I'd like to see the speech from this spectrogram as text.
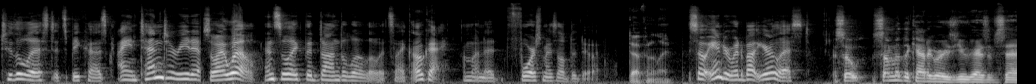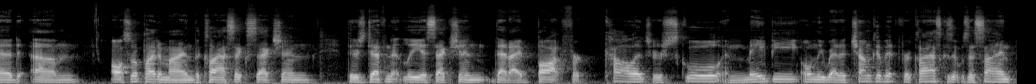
to the list, it's because I intend to read it, so I will. And so like the Don DeLillo, it's like, okay, I'm gonna force myself to do it. Definitely. So Andrew, what about your list? So some of the categories you guys have said um, also apply to mine. The classics section. There's definitely a section that I bought for college or school and maybe only read a chunk of it for class because it was assigned,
